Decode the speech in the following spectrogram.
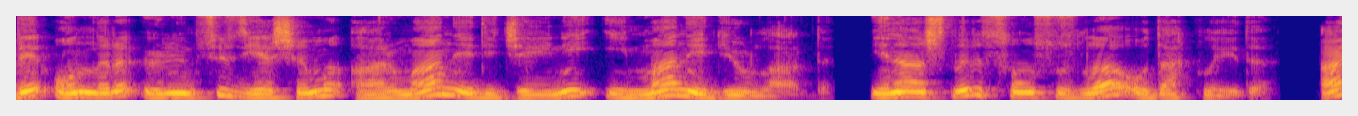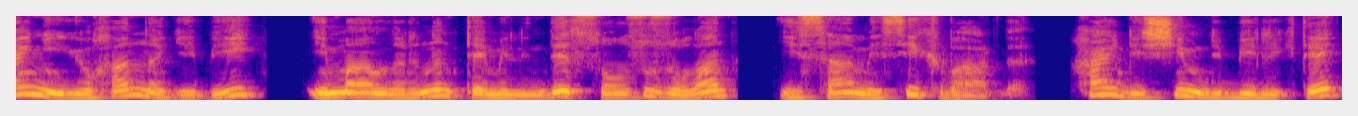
ve onlara ölümsüz yaşamı armağan edeceğini iman ediyorlardı. İnançları sonsuzluğa odaklıydı. Aynı Yuhanna gibi imanlarının temelinde sonsuz olan İsa Mesih vardı. Haydi şimdi birlikte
